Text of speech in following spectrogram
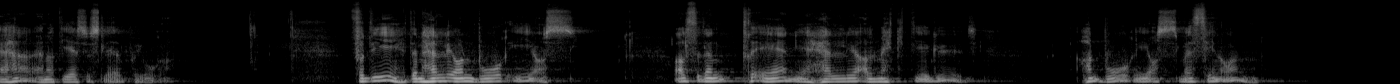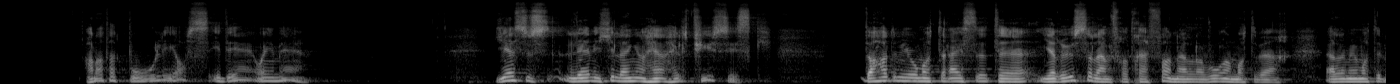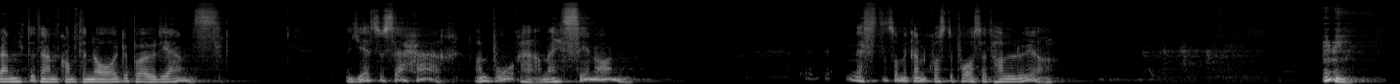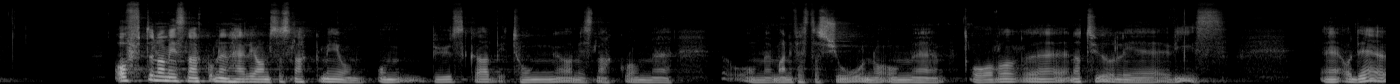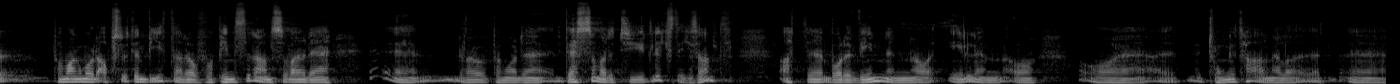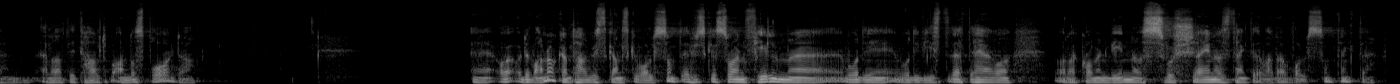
er her, enn at Jesus lever på jorda. Fordi Den hellige ånd bor i oss. Altså den treenige, hellige, allmektige Gud. Han bor i oss med sin ånd. Han har tatt bolig i oss, i det og i meg. Jesus lever ikke lenger her helt fysisk. Da hadde vi jo måttet reise til Jerusalem for å treffe han, eller hvor han måtte være. Eller vi måtte vente til han kom til Norge på audiens. Men Jesus er her. Han bor her med sin ånd. Nesten så vi kan koste på oss et halleluja. Ofte når vi snakker om Den hellige ånd, så snakker vi om, om budskap i tunge, og vi snakker om, eh, om manifestasjon og om eh, overnaturlig vis. Eh, og det er på mange måter absolutt en bit av det. Og for pinsedagen så var jo det det var jo på en måte det som var det tydeligste. ikke sant? At både vinden og ilden og, og tungetalen, eller, eller at de talte på andre språk, da, Eh, og, det var nok antageligvis ganske voldsomt. Jeg husker jeg så en film eh, hvor de, hvor de viste dette her, og, og det kom en vind og svosja inn, og så tenkte jeg det var voldsomt. tenkte jeg.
